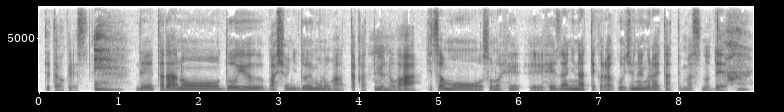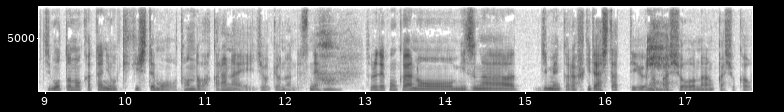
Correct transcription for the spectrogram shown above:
ってたわけです。えー、でただあのどういう場所にどういうものがあったかというのは、うん、実はもうその閉山になってから50年ぐらい経ってますので、はい、地元の方にお聞きしてもほとんどわからない状況なんですね。はい、それで今回あの水が地面から噴き出したっていうような場所を何箇所か教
